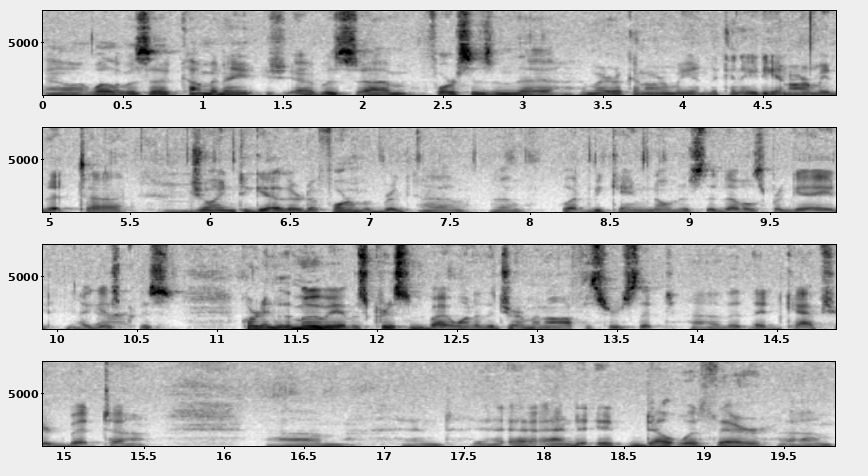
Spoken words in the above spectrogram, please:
Uh, well, it was a combination. It was um, forces in the American Army and the Canadian Army that uh, joined together to form a brig- uh, uh, what became known as the Devil's Brigade. I guess, Chris, according to the movie, it was christened by one of the German officers that uh, that they'd captured, but uh, um, and and it dealt with their um,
